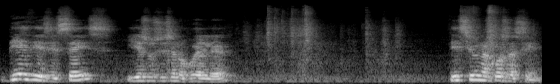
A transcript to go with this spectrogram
10, 16, y eso sí se lo voy a leer, dice una cosa así.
